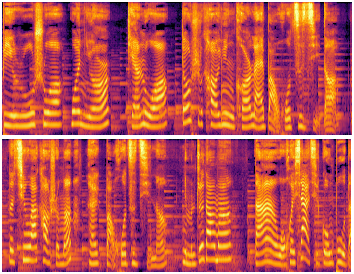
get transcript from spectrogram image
比如说蜗牛、田螺，都是靠硬壳来保护自己的。那青蛙靠什么来保护自己呢？你们知道吗？答案我会下期公布的。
